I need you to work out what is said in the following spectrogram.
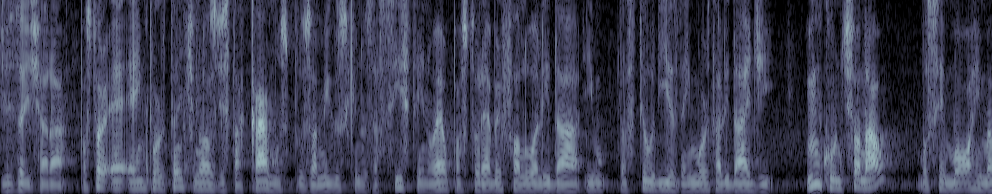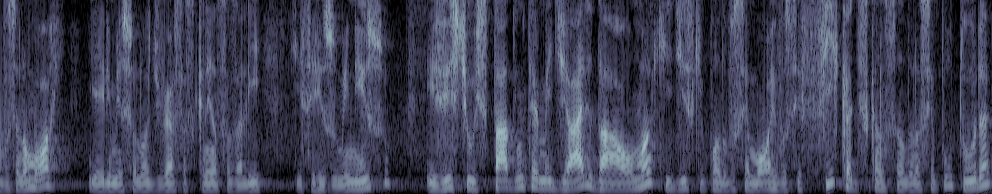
Diz aí, Xará. Pastor, é, é importante nós destacarmos para os amigos que nos assistem, não é? O pastor Eber falou ali da, das teorias da imortalidade incondicional. Você morre, mas você não morre e aí ele mencionou diversas crenças ali que se resumem nisso. Existe o estado intermediário da alma, que diz que quando você morre, você fica descansando na sepultura.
